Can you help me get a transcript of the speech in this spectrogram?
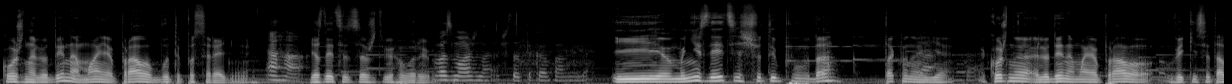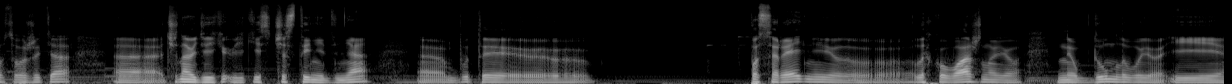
кожна людина має право бути посередньою. Ага. Я здається, це вже тобі говорив. Возможно, що таке пам'ятаю. І мені здається, що, типу, да, так воно да, і є. Да. Кожна людина має право в якийсь етап свого життя, е, чи навіть в якійсь частині дня е, бути е, посередньою, легковажною, необдумливою і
